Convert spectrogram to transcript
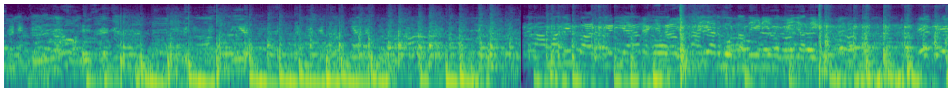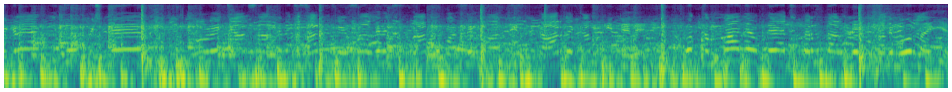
ਸਾਡੀ ਟੀਮ ਦਾ ਪ੍ਰੋਮਿਸ ਹੈ ਜੀ। ਵਿਕਾਸ ਦੀਆਂ ਜਥੇਬੰਦੀਆਂ ਦੇ ਆਮ ਆਦਮੀ ਪਾਰਟੀ ਜਿਹੜੀ ਆ ਉਹ 10000 ਵੋਟਾਂ ਦੀ ਜਿਹੜੀ ਅੱਗੇ ਜਾਂਦੀ ਇਹ ਦੇਖ ਰਹੇ ਹਾਂ ਕਿ ਜੋ ਪਿਛਲੇ ਪੌਣੇ 4 ਸਾਲ ਦੇ ਵਿੱਚ ਸਾਢੇ ਤਿੰਨ ਸਾਲ ਦੇ ਵਿੱਚ ਸਰਦਾਰ ਭਗਵੰਤ ਸਿੰਘ ਮਾਨ ਦੀ ਸਰਕਾਰ ਨੇ ਕੰਮ ਕੀਤੇ ਨੇ ਉਹ ਕੰਮਾਂ ਦੇ ਉੱਤੇ ਅੱਜ ਤਰਨਤਾਰਨ ਦੇ ਲੋਕਾਂ ਨੇ ਮੋਹਰ ਲਾਈ ਹੈ।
